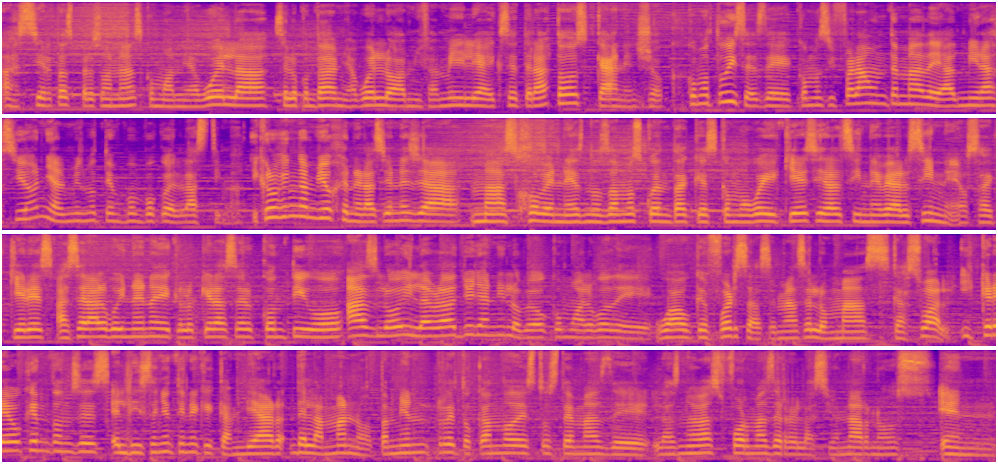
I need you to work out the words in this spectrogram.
a ciertas personas como a mi abuela, se lo contaba a mi abuelo, a mi familia, etcétera, todos caen en shock como tú dices, de como si fuera un tema de admiración y al mismo tiempo un poco de lástima. Y creo que en cambio generaciones ya más jóvenes nos damos cuenta que es como, güey, quieres ir al cine, ve al cine, o sea, quieres hacer algo y no hay nadie que lo quiera hacer contigo, hazlo y la verdad yo ya ni lo veo como algo de, wow, qué fuerza, se me hace lo más casual. Y creo que entonces el diseño tiene que cambiar de la mano, también retocando estos temas de las nuevas formas de relacionarnos en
